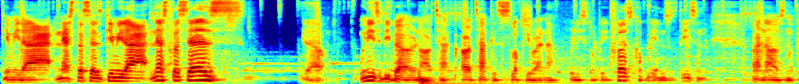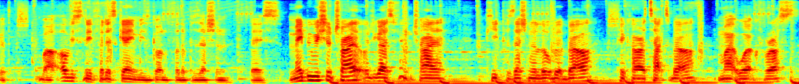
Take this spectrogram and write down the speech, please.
Give me that. Nesta says, give me that. Nesta says, get out. We need to be better in our attack. Our attack is sloppy right now, really sloppy. First couple games was decent. Right now it's not good. But obviously for this game, he's gone for the possession base. Maybe we should try it. What do you guys think? Try keep possession a little bit better. Pick our attacks better. Might work for us.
